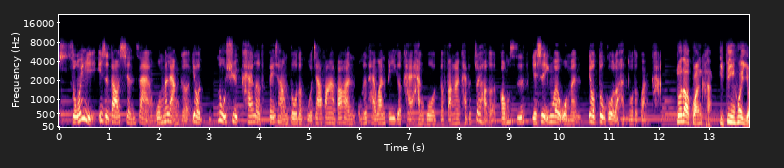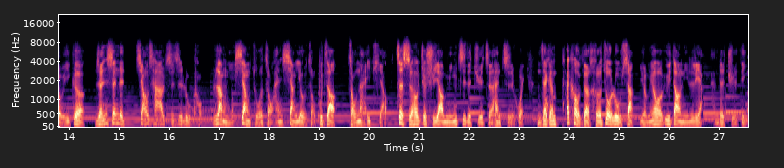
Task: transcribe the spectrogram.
所以一直到现在，我们两个又陆续开了非常多的国家方案，包含我们台湾第一个开韩国的方案开的最好的公司，也是因为我们又度过了很多的关卡。说到关卡，一定会有一个人生的交叉十字路口，让你向左走和向右走，不知道走哪一条。这时候就需要明智的抉择和智慧。你在跟 Paco 的合作路上，有没有遇到你两难的决定？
